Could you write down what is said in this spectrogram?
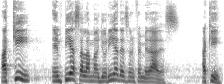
aquí empieza la mayoría de las enfermedades. Aquí.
